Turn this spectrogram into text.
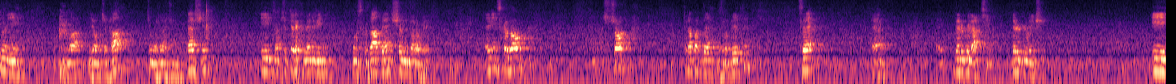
Ну і була його черга, чи можна він був перший. І за 4 хвилини він мав сказати, що він буде робити. І він сказав, що треба буде зробити, це е, дерегуляція, deregulation. І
